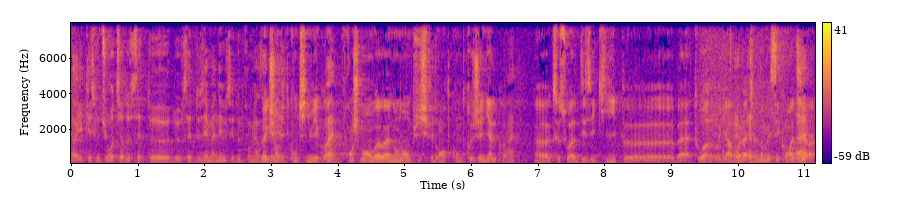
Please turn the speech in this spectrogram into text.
Ah, Et qu'est-ce que tu retires de cette, euh, de cette deuxième année ou ces deux premières Bah, années que j'ai envie de continuer, quoi. Ouais. Franchement, ouais, ouais, non, non. Puis je fais de rencontres géniales, quoi. Ouais. euh, que ce soit des équipes, euh, bah, toi, regarde, voilà, non mais c'est con à dire,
